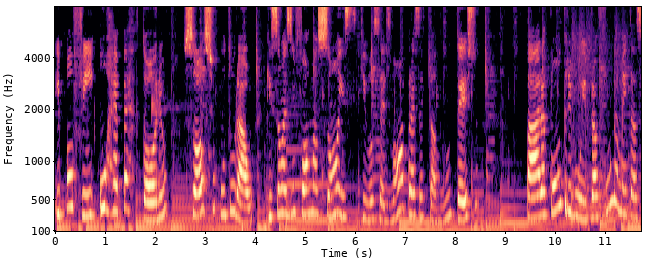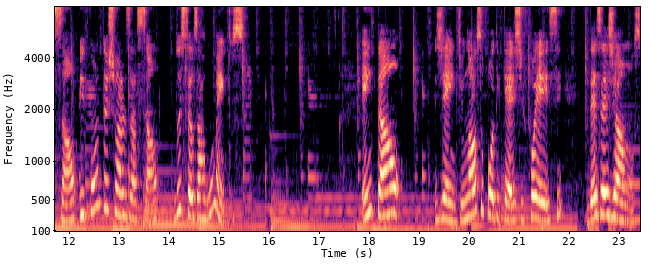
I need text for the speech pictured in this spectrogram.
E por fim, o repertório sociocultural, que são as informações que vocês vão apresentando no texto para contribuir para a fundamentação e contextualização dos seus argumentos. Então, Gente, o nosso podcast foi esse. Desejamos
